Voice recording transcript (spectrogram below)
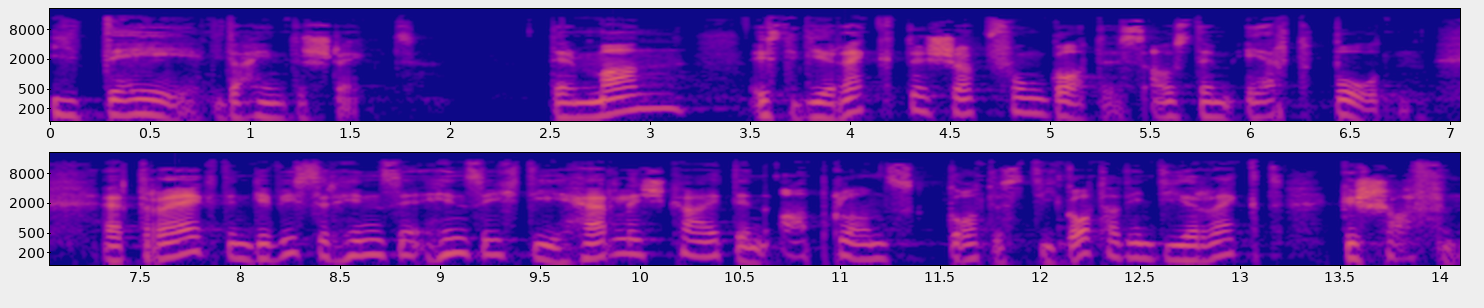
Idee, die dahinter steckt. Der Mann ist die direkte Schöpfung Gottes aus dem Erdboden. Er trägt in gewisser Hinsicht die Herrlichkeit, den Abglanz Gottes. Die Gott hat ihn direkt geschaffen.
